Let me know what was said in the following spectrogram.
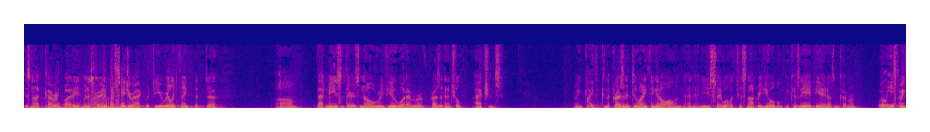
is not covered by the Administrative Procedure Act, but do you really think that uh, um, that means that there's no review whatever of presidential actions? I mean, can, can the President do anything at all, and, and, and, you just say, well, it's just not reviewable because the APA doesn't cover him? Well, he's. I mean,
